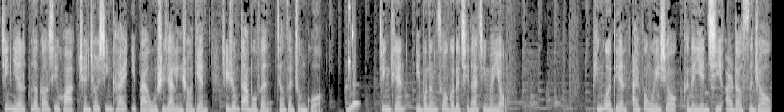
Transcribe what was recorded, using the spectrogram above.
今年，乐高计划全球新开一百五十家零售店，其中大部分将在中国。今天你不能错过的其他新闻有：苹果店 iPhone 维修可能延期二到四周。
